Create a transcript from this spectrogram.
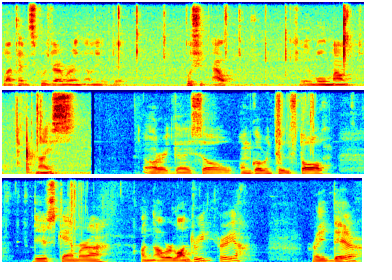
flathead screwdriver and a little bit push it out so it will mount nice. Alright guys so I'm going to install this camera on our laundry area right there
